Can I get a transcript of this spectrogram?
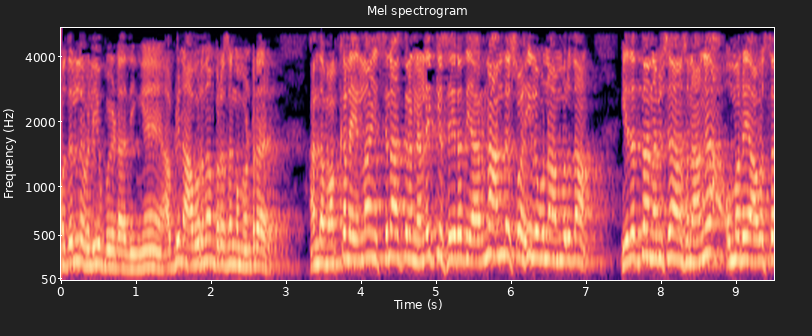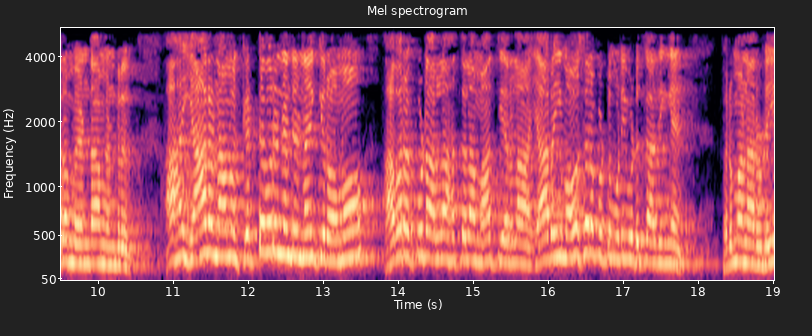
முதல்ல வெளியே போயிடாதீங்க அப்படின்னு அவர் தான் பிரசங்கம் பண்ணுறாரு அந்த மக்களை எல்லாம் இஸ்லாத்தில் நிலைக்க செய்கிறது யாருன்னா அந்த சொஹைலுபின் அமர் தான். இதைத்தான் நபிசா சொன்னாங்க உமரே அவசரம் வேண்டாம் என்று. ஆக யாரை நாம் கெட்டவர் என்று நினைக்கிறோமோ அவரை கூட அல்லாஹத்தெல்லாம் மாத்திரலாம். யாரையும் அவசரப்பட்டு முடிவெடுக்காதீங்க. பெருமானாருடைய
